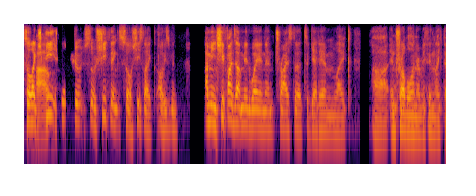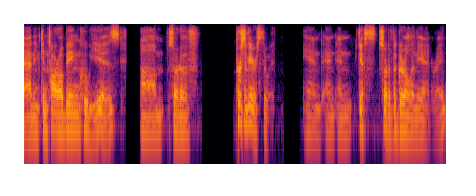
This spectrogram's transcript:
So like uh, she, so, so she thinks so she's like, oh, he's been. I mean, she finds out midway and then tries to to get him like uh, in trouble and everything like that. And Kintaro, being who he is, um, sort of perseveres through it and and and gets sort of the girl in the end, right?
